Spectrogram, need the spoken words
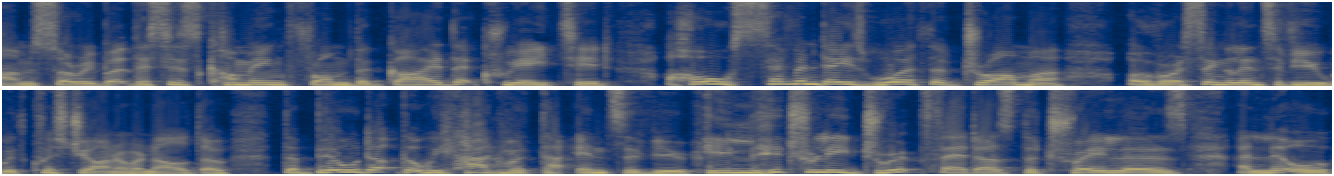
I'm sorry, but this is coming from the guy that created a whole seven days worth of drama over a single interview with Cristiano Ronaldo. The build up that we had with that interview, he literally drip fed us the trailers and little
